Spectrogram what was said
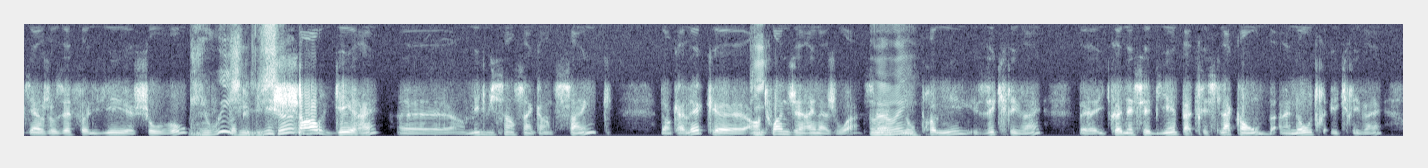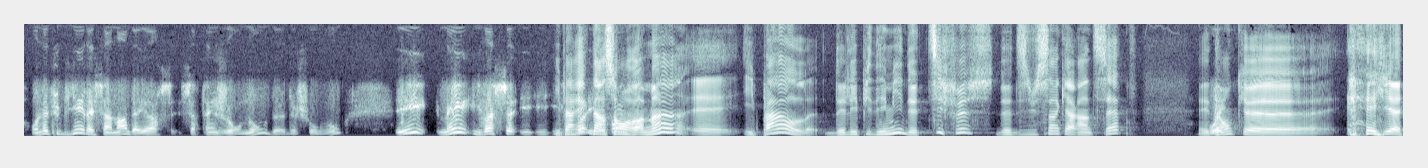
Pierre-Joseph Olivier Chauveau. Eh oui, j'ai lu Charles Guérin en 1855, donc avec Antoine Gérin-Lajoie, c'est un de nos premiers écrivains. Euh, il connaissait bien Patrice Lacombe, un autre écrivain. On a publié récemment, d'ailleurs, certains journaux de, Chauveau. Et, mais il va se... Il, paraît que dans son roman, euh, il parle de l'épidémie de typhus de 1847. Et donc, euh, il, y a,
